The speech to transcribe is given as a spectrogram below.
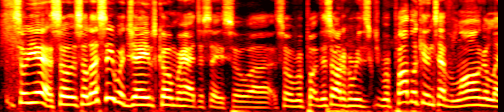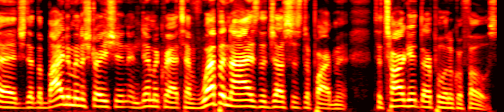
so yeah, so so let's see what James Comer had to say. So uh, so Repu- this article reads: Republicans have long alleged that the Biden administration and Democrats have weaponized the Justice Department to target their political foes.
